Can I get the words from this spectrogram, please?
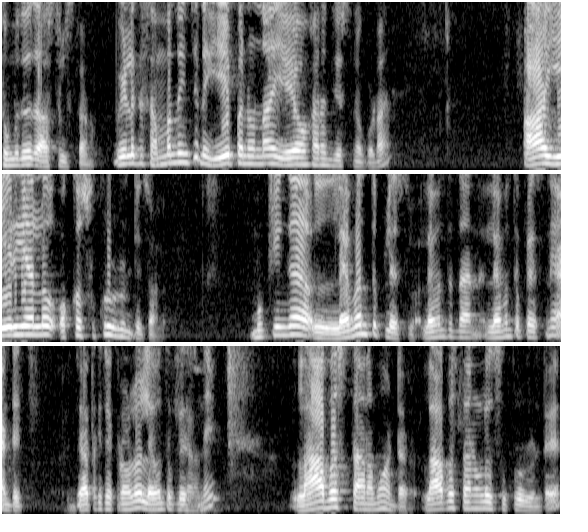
తొమ్మిదోది ఆస్తుల స్థానం. వీళ్ళకి సంబంధించిన ఏ పని ఉన్నా ఏ వ్యవహారం చేసినా కూడా ఆ ఏరియాలో ఒక్క శుక్రుడు ఉంటే చాలు. ముఖ్యంగా లెవెంత్ ప్లేస్లో లెవెంత్ దాన్ని లెవెంత్ ప్లేస్ని అంటే జాతక చక్రంలో లెవెంత్ ప్లేస్ని లాభస్థానము అంటారు. లాభస్థానంలో శుక్రుడు ఉంటే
